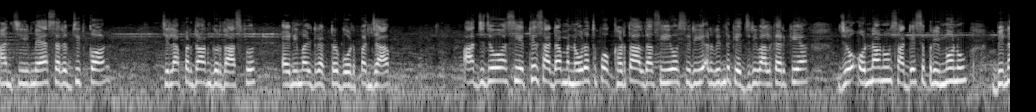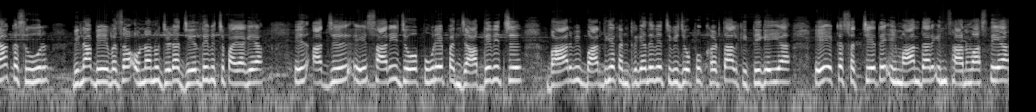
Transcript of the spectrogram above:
ਹਾਂਜੀ ਮੈਂ ਸਰਬਜੀਤ ਕੌਰ ਜ਼ਿਲ੍ਹਾ ਪ੍ਰਧਾਨ Gurdaspur animal director board Punjab. ਅੱਜ ਜੋ ਅਸੀਂ ਇੱਥੇ ਸਾਡਾ ਮਨੋਰਥ ਭੁੱਖ ਹੜਤਾਲ ਦਾ ਸੀ, ਉਹ ਸ੍ਰੀ ਅਰਵਿੰਦ ਕੇਜਰੀਵਾਲ ਕਰਕੇ ਆ, ਜੋ ਉਹਨਾਂ ਨੂੰ, ਸਾਡੇ ਸੁਪਰੀਮੋ ਨੂੰ ਬਿਨਾਂ ਕਸੂਰ, ਬਿਨਾਂ ਬੇਵਜ੍ਹਾ ਉਹਨਾਂ ਨੂੰ ਜਿਹੜਾ ਜੇਲ੍ਹ ਦੇ ਵਿੱਚ ਪਾਇਆ ਗਿਆ। ਇਹ ਅੱਜ ਇਹ ਸਾਰੀ ਜੋ ਪੂਰੇ ਪੰਜਾਬ ਦੇ ਵਿੱਚ, ਬਾਹਰ ਵੀ, ਬਾਹਰ ਦੀਆਂ ਕੰਟਰੀਆਂ ਦੇ ਵਿੱਚ ਵੀ ਜੋ ਭੁੱਖ ਹੜਤਾਲ ਕੀਤੀ ਗਈ ਆ, ਇਹ ਇੱਕ ਸੱਚੇ ਤੇ ਇਮਾਨਦਾਰ ਇਨਸਾਨ ਵਾਸਤੇ ਆ,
